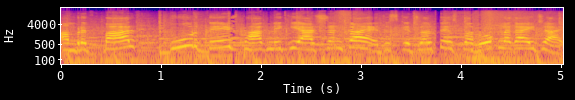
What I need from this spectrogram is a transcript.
अमृतपाल दूर देश भागने की आशंका है, जिसके चलते इस पर रोक लगाई जाए।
